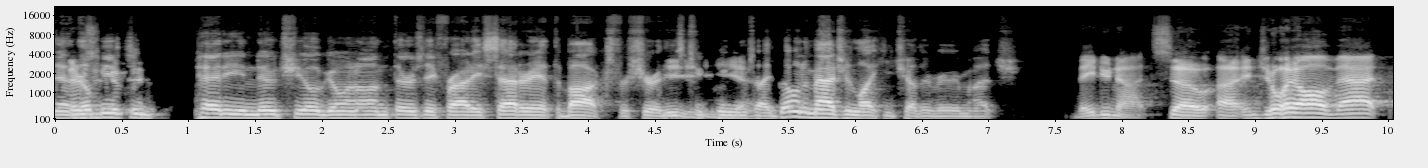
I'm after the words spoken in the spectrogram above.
yeah, there'll be some petty and no chill going on Thursday, Friday, Saturday at the box for sure. These two Yeah. teams, I don't imagine like each other very much. They do not. So uh, enjoy all of that.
